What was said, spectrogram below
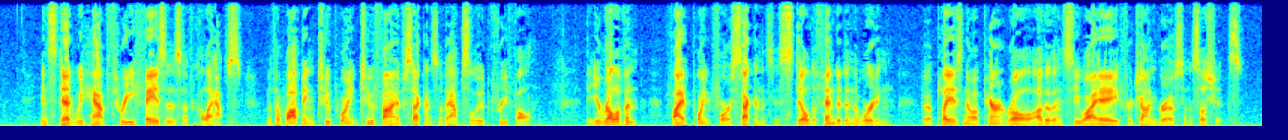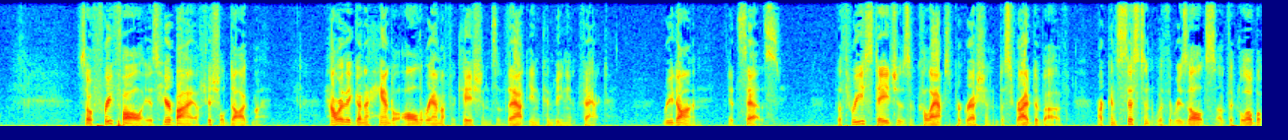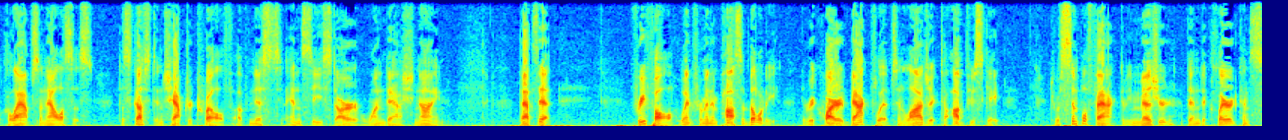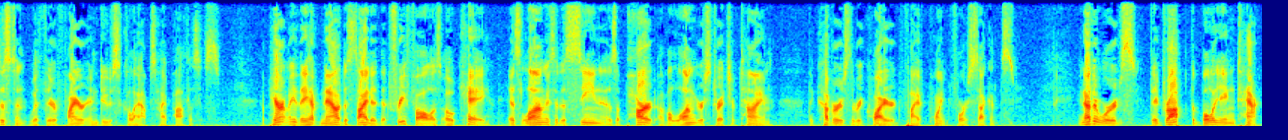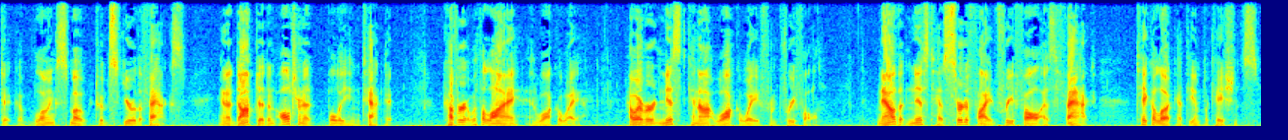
Instead, we have three phases of collapse, with a whopping 2.25 seconds of absolute freefall. The irrelevant 5.4 seconds is still defended in the wording, but it plays no apparent role other than CYA for John Gross and Associates. So freefall is hereby official dogma. How are they going to handle all the ramifications of that inconvenient fact? Read on. It says, The three stages of collapse progression described above are consistent with the results of the global collapse analysis discussed in Chapter 12 of NIST's NCSTAR 1-9. That's it. Freefall went from an impossibility that required backflips in logic to obfuscate to a simple fact to be measured, then declared consistent with their fire-induced collapse hypothesis. Apparently they have now decided that free fall is okay as long as it is seen as a part of a longer stretch of time that covers the required 5.4 seconds. In other words, they dropped the bullying tactic of blowing smoke to obscure the facts and adopted an alternate bullying tactic cover it with a lie and walk away. However, NIST cannot walk away from freefall. Now that NIST has certified freefall as fact, take a look at the implications.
